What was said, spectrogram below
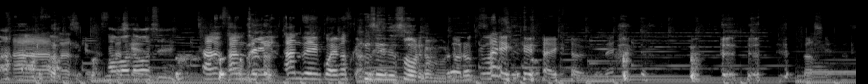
ああ、確かに。生々しい。さん3000円、3000円超えますから完全ね。に送料無料。6万円ぐらい買うとね。確かに確か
